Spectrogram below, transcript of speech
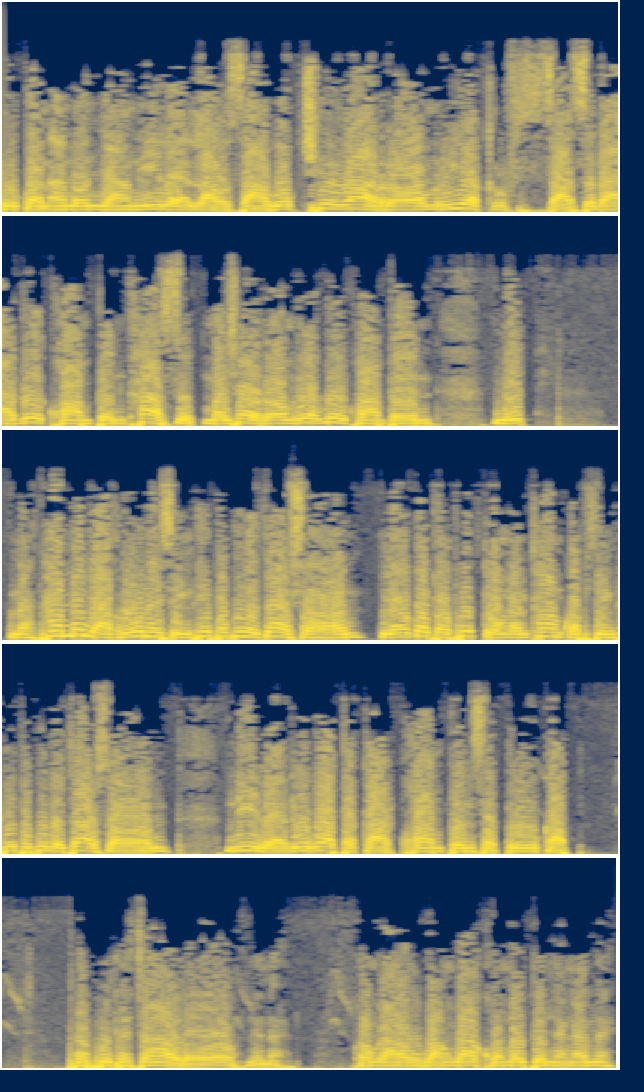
ดูก่อนอนนท์อย่างนี้แหละเหล่าสาวกชื่อว่าร้องเรียกศาสดาด้วยความเป็นข้าศึก ไม่ใช่ร้องเรียกด้วยความเป็นมิตรนะถ้าไม่อยากรู้ในสิ่งที่พระพุทธเจ้าสอน แล้วก็ประพฤติตรงกันข้ามกับสิ่งที่พระพุทธเจ้าสอน นี่แหละเรียกว่าประกาศความเป็นศัตรูกับพระพุทธเจ้าแล้วเนี่ยนะ ของเราหวังว่าคงไม่เป็นอย่างนั้นนะ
